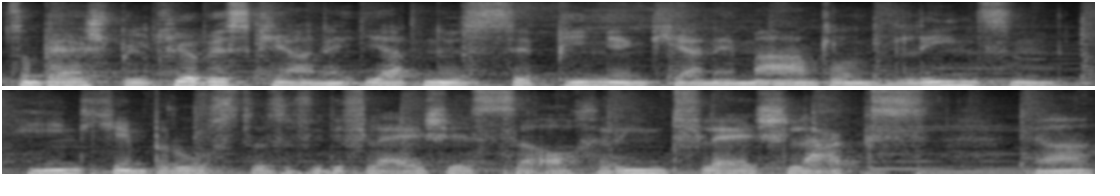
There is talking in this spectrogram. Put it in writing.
Zum Beispiel Kürbiskerne, Erdnüsse, Pinienkerne, Mandeln, Linsen, Hähnchenbrust, also für die Fleischesser auch Rindfleisch, Lachs, ja,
